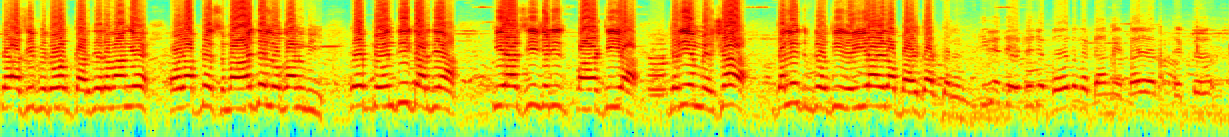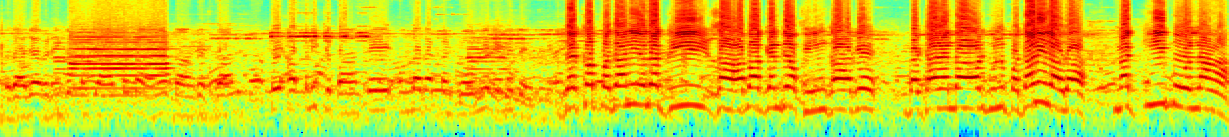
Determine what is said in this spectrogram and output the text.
ਤੇ ਅਸੀਂ ਵਿਰੋਧ ਕਰਦੇ ਰਵਾਂਗੇ ਔਰ ਆਪਣੇ ਸਮਾਜ ਦੇ ਲੋਕਾਂ ਨੂੰ ਵੀ ਇਹ ਬੇਨਤੀ ਕਰਦੇ ਹਾਂ ਕਿ ਐਸੀ ਜਿਹੜੀ ਪਾਰਟੀ ਆ, ਜਿਹੜੀ ਹਮੇਸ਼ਾ ਦਲਿਤ ਵਿਰੋਧੀ ਰਹੀ ਆ, ਇਹਦਾ ਬਾਈਕਾਟ ਕਰਨ। ਕਿਵੇਂ ਦੇਖਦੇ ਜੇ ਬਹੁਤ ਵੱਡਾ ਨੇਤਾ ਆ ਇੱਕ ਰਾਜਾ ਵੜਿੰਗ ਪੰਜਾਬ ਪ੍ਰਧਾਨ ਕਾਂਗਰਸ ਦਾ ਤੇ ਆਪਣੀ ਜ਼ੁਬਾਨ ਤੇ ਉਹਨਾਂ ਦਾ ਕੰਟਰੋਲ ਨਹੀਂ ਕਿਵੇਂ ਦੇਖਦੇ ਦੇਖੋ ਪਤਾ ਨਹੀਂ ਉਹਦਾ ਕੀ ਹਿਸਾਬ ਆ ਕਹਿੰਦੇ ਅਫੀਮ ਖਾ ਕੇ ਬੈਠਾ ਰਹਿੰਦਾ ਔਰ ਮੈਨੂੰ ਪਤਾ ਨਹੀਂ ਲੱਗਦਾ ਮੈਂ ਕੀ ਬੋਲਣਾ ਵਾ।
